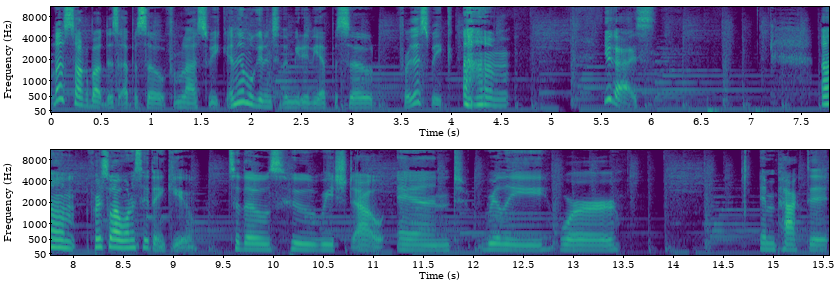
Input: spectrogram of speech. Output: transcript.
let's talk about this episode from last week and then we'll get into the meat of the episode for this week. Um you guys. Um first of all i want to say thank you to those who reached out and really were impacted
